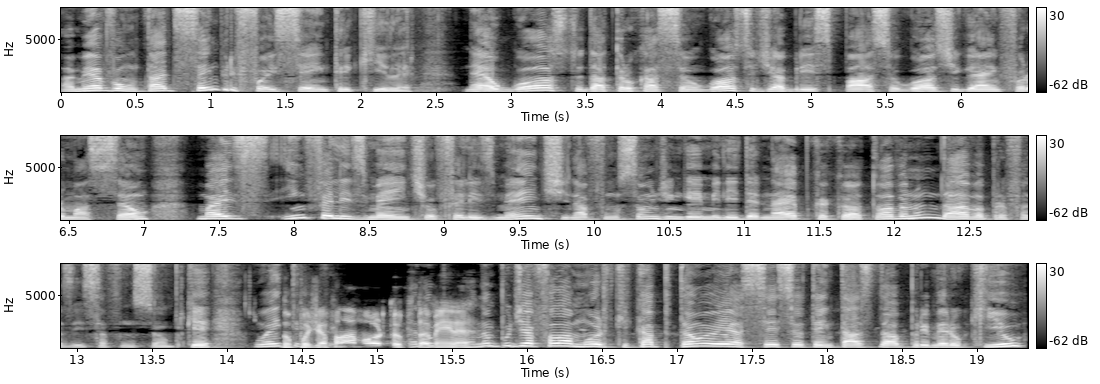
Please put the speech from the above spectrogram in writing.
A minha vontade sempre foi ser entre killer. Né? Eu gosto da trocação, eu gosto de abrir espaço, eu gosto de ganhar informação, mas infelizmente ou felizmente, na função de game leader na época que eu atuava, não dava para fazer essa função, porque o entre... Não podia falar morto também, não, né? Não podia falar morto, que capitão eu ia ser se eu tentasse dar o primeiro kill,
